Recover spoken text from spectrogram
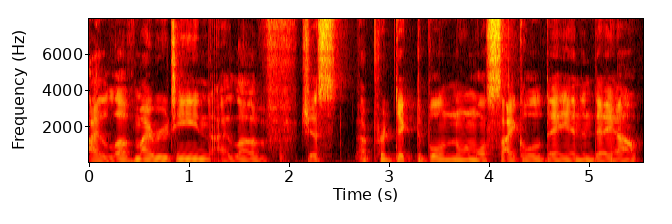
I love my routine. I love just a predictable, normal cycle day in and day out.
